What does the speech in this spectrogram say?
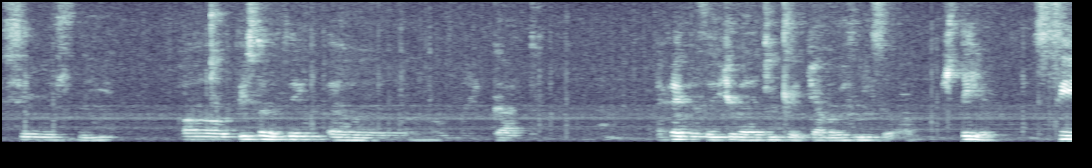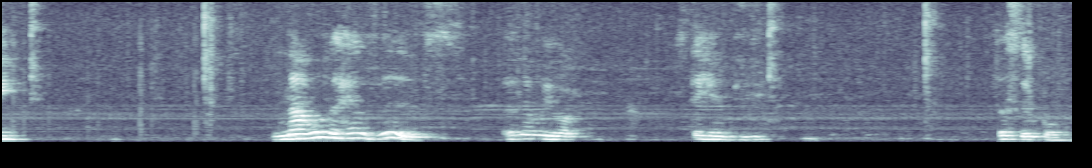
Seriously. Uh, based on the thing, uh, oh my god. I feel like this is a YouTuber that can create drama with me, so I'll stay here. See. Now, who the hell is this? I don't know who you are. Stay here, B. So simple,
